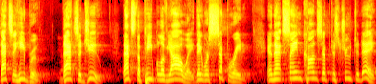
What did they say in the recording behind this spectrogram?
that's a Hebrew, that's a Jew, that's the people of Yahweh. They were separated. And that same concept is true today.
